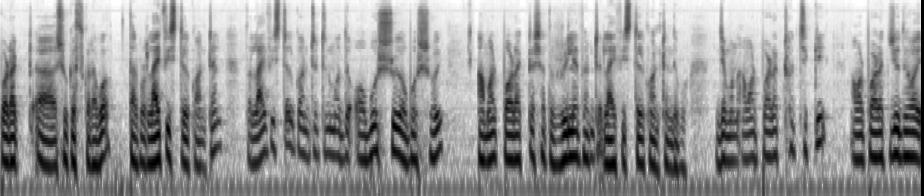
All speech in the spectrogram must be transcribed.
প্রোডাক্ট শোকেস করাবো। তারপর লাইফ স্টাইল কন্টেন্ট তো লাইফ স্টাইল কন্টেন্টের মধ্যে অবশ্যই অবশ্যই আমার প্রোডাক্টের সাথে রিলেভেন্ট লাইফ স্টাইল কন্টেন্ট দেবো। যেমন আমার প্রোডাক্ট হচ্ছে কি, আমার প্রোডাক্ট যদি হয়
